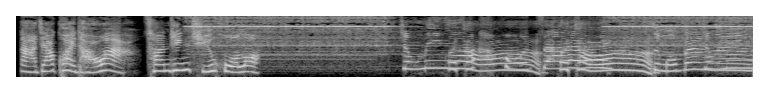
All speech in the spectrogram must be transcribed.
大家快逃啊！餐厅起火了！救命啊！火灾！快逃啊！怎么办？救命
